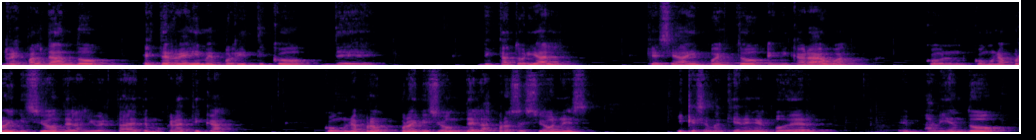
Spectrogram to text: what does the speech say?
respaldando este régimen político de, dictatorial que se ha impuesto en Nicaragua con, con una prohibición de las libertades democráticas, con una prohibición de las procesiones y que se mantiene en el poder eh, habiendo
